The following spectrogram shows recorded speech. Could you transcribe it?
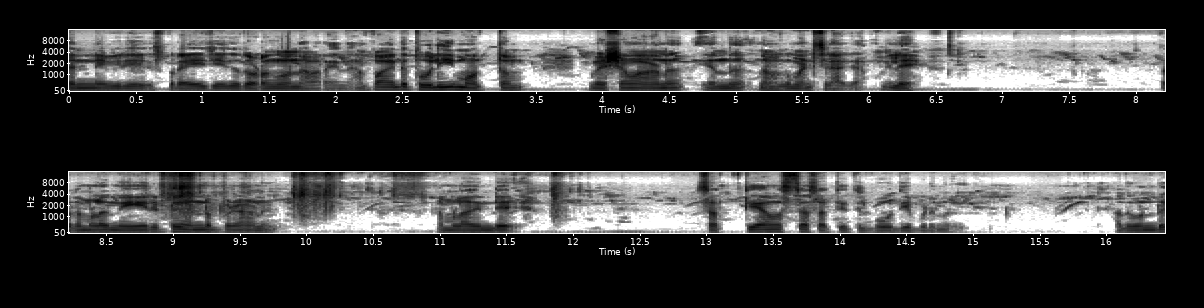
തന്നെ ഇവർ സ്പ്രേ ചെയ്ത് തുടങ്ങുമെന്നാണ് പറയുന്നത്. അപ്പോൾ അതിന്റെ തൊലി മൊത്തം വിഷമാണ് എന്ന് നമുക്ക് മനസ്സിലാക്കാം. ഇല്ലേ? അപ്പോൾ നമ്മൾ നേരിട്ട് കണ്ടപ്പോഴാണ് നമ്മളതിന്റെ സത്യാവസ്ഥ സത്യത്തിൽ ബോധ്യപ്പെടുന്നത്. അതുകൊണ്ട്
